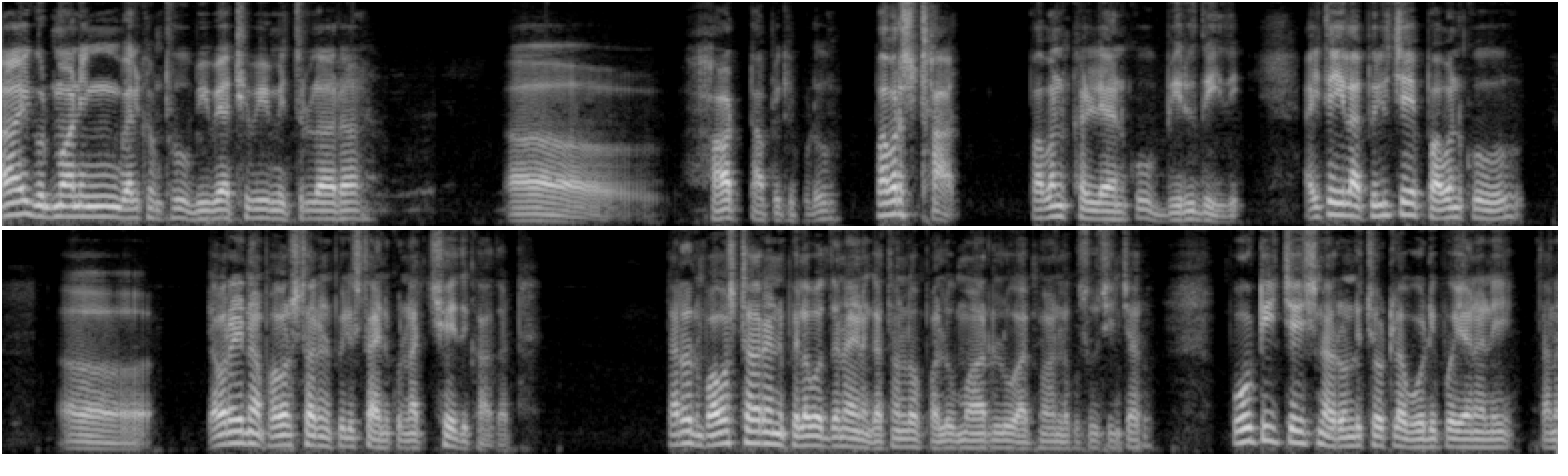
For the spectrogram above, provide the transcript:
Hi good morning welcome to BVR TV మిత్రులారా. హాట్ టాపిక్ ఇప్పుడు. పవర్ స్టార్ పవన్ కళ్యాణ్కు బిరుదు ఇది. అయితే ఇలా పిలిచే పవన్కు ఎవరైనా పవర్ స్టార్ అని పిలిస్తే ఆయనకు నచ్చేది కాదట. తనను పవర్ స్టార్ అని పిలవద్దని ఆయన గతంలో పలుమార్లు అభిమానులకు సూచించారు. పోటీ చేసిన రెండు చోట్ల ఓడిపోయానని తన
